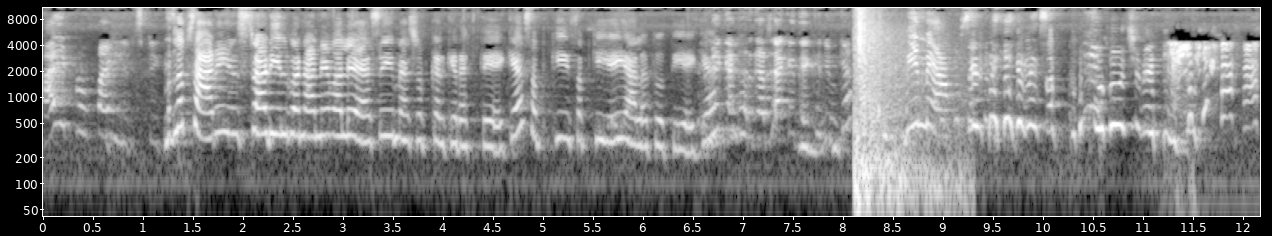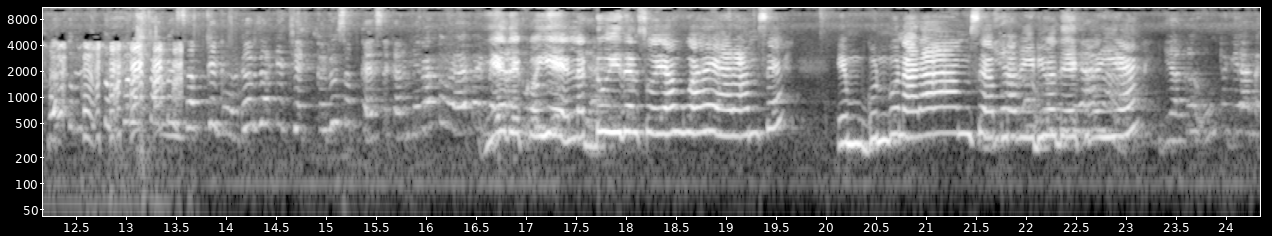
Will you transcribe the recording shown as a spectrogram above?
हाई प्रोफ़ाइल लिपस्टिक मतलब सारे इंस्टा रील बनाने वाले ऐसे ही मैशअप करके रखते हैं क्या? सबकी सबकी यही हालत होती है क्या? मैं क्या घर घर जाके देख रही हूँ क्या? नहीं मैं आपसे नहीं मैं सबको पूछ रही हूँ। मैं तुम- तुमको लगता मैं सबके घर घर जाके चेक करूँ सब कैसे कर मेरा तो है ये देखो तो- ये लड्डू इधर सोया हुआ है आराम से। ये गुनगुन आराम से अपना वीडियो देख रही है ये अगर उठ गया ना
